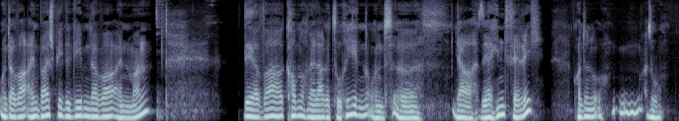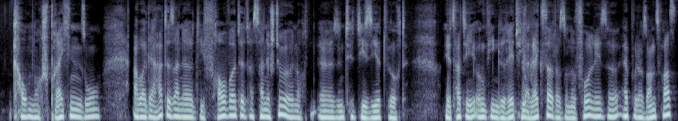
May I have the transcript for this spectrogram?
Und da war ein Beispiel gegeben, da war ein Mann, der war kaum noch in der Lage zu reden und äh, ja, sehr hinfällig, konnte nur, also kaum noch sprechen, so. Aber der hatte seine, die Frau wollte, dass seine Stimme noch äh, synthetisiert wird. Und jetzt hatte ich irgendwie ein Gerät wie Alexa oder so eine Vorlese-App oder sonst was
